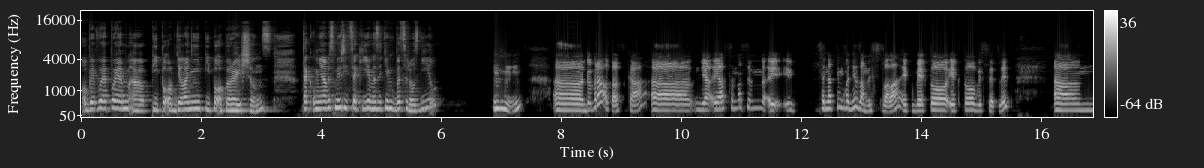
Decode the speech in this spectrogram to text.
objevuje pojem uh, people oddělení, people operations. Tak uměla bys mi říct, jaký je mezi tím vůbec rozdíl? Mm-hmm. Uh, dobrá otázka. Uh, já, já sama jsem se nad tím hodně zamyslela, jakoby jak to, jak to vysvětlit. Um,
